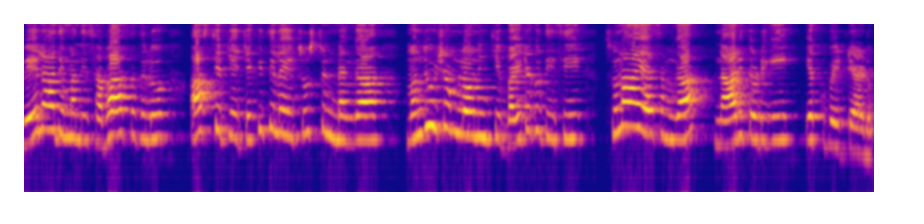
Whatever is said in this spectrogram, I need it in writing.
వేలాది మంది సభాసదులు ఆశ్చర్యచకితులై చూస్తుండగా మంజూషంలో నుంచి బయటకు తీసి సునాయాసంగా నారి తొడిగి ఎక్కుపెట్టాడు.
